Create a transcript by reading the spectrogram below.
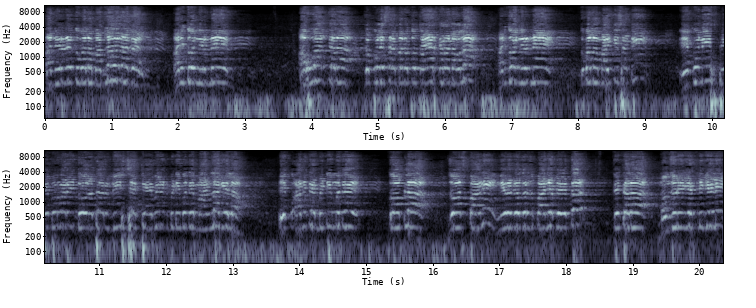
हा निर्णय तुम्हाला बदलावा लागेल आणि तो निर्णय अहवाल करा कपोले साहेबांना तो तयार करा लावला आणि तो निर्णय तुम्हाला माहितीसाठी एकोणीस फेब्रुवारी दोन हजार वीस च्या कॅबिनेट मीटिंगमध्ये मांडला गेला एक आणि त्या मीटिंगमध्ये तो आपला जो आज पाणी निराधारचं पाणी आपल्याला येतं ते त्याला मंजुरी घेतली गेली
